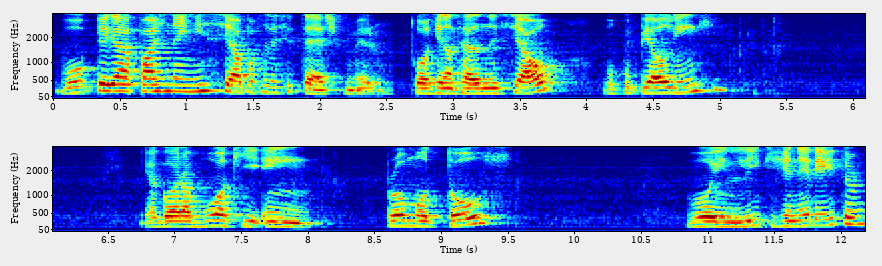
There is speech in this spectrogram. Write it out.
Vou pegar a página inicial para fazer esse teste primeiro. Estou aqui na tela inicial, vou copiar o link. E agora vou aqui em Promotous, vou em Link Generator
